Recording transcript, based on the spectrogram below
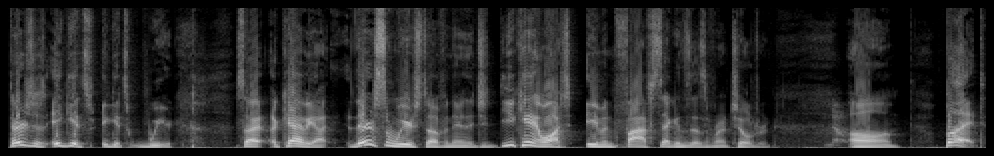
there's just it gets it gets weird so a caveat there's some weird stuff in there that you, you can't watch even five seconds as this in front of children no. um but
